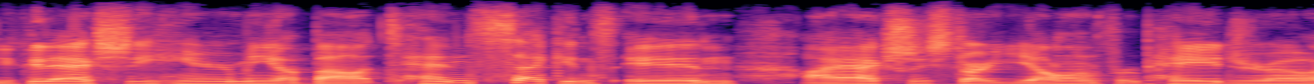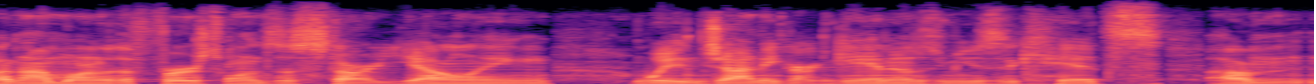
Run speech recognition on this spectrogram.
you could actually hear me about 10 seconds in. I actually start yelling for Pedro, and I'm one of the first ones to start yelling when Johnny Gargano's music hits. Um,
